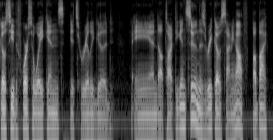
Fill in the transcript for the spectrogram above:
Go see The Force Awakens. It's really good. And I'll talk to you again soon. This is Rico signing off. Bye bye.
